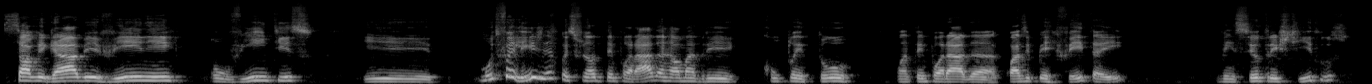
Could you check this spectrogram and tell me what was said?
Salve, Gabi, Vini, ouvintes e muito feliz né, com esse final de temporada. Real Madrid completou uma temporada quase perfeita aí, venceu três títulos,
